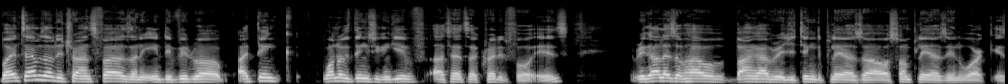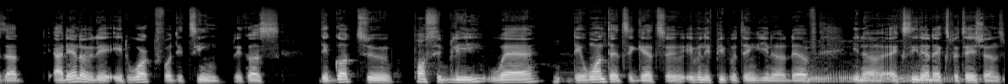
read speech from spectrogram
But in terms of the transfers and the individual, I think one of the things you can give Arteta credit for is, regardless of how bang average you think the players are or some players in work, is that at the end of the day, it worked for the team because they got to possibly where they wanted to get to, even if people think you know they've you know exceeded expectations.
